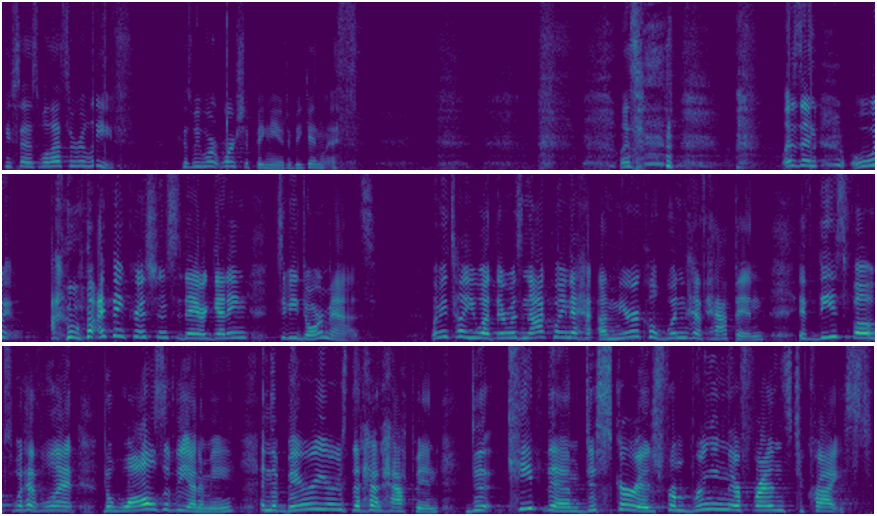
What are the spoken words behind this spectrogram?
he says, Well, that's a relief, because we weren't worshiping you to begin with. Listen, listen we, I think Christians today are getting to be doormats. Let me tell you what, there was not going to, ha- a miracle wouldn't have happened if these folks would have let the walls of the enemy and the barriers that had happened to keep them discouraged from bringing their friends to Christ.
